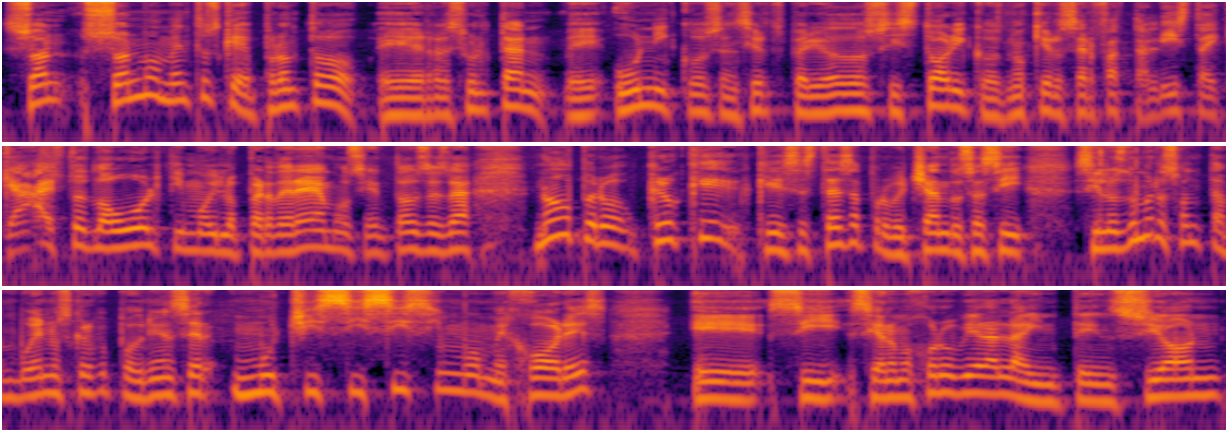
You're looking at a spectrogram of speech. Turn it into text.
son, son momentos que de pronto eh, resultan eh, únicos en ciertos periodos históricos. No quiero ser fatalista y que ah, esto es lo último y lo perderemos y entonces, no, pero creo que, que se está desaprovechando. O sea, si, si los números son tan buenos, creo que podrían ser muchísimo mejores eh, si, si a lo mejor hubiera la intención,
